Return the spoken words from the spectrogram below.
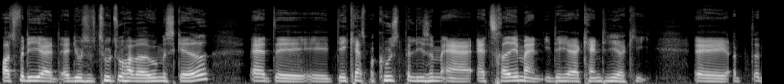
også fordi, at, at Josef Tutu har været ude med skade, at øh, det er Kasper Kusk, der ligesom er, er tredje mand i det her kanthierarki. Øh, og, og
